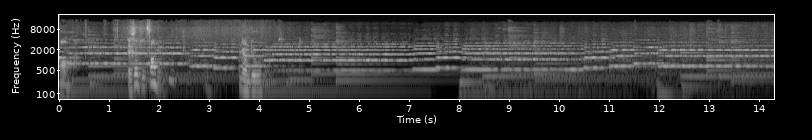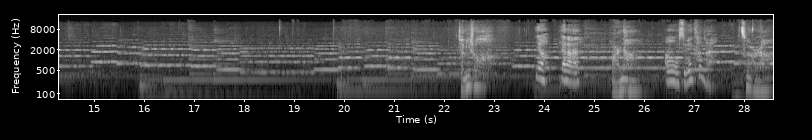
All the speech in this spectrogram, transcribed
哦，没事，就放下，别整丢。贾秘书，呀，天蓝，玩呢？嗯，我随便看看。坐一会儿啊。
